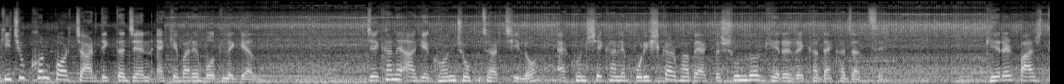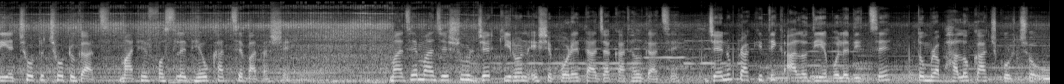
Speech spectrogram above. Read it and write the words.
কিছুক্ষণ পর চারদিকটা যেন একেবারে বদলে গেল। যেখানে আগে ঘন ঝোপঝাড় ছিল, এখন সেখানে পরিষ্কারভাবে একটা সুন্দর ঘেরের রেখা দেখা যাচ্ছে। ঘেরের পাশ দিয়ে ছোট ছোট গাছ, মাঠের ফসলে ঢেউ খাচ্ছে বাতাসে। মাঝে মাঝে সূর্যের কিরণ এসে পড়ে তাজা কাঁঠাল গাছে, যেন প্রাকৃতিক আলো দিয়ে বলে দিচ্ছে, তোমরা ভালো কাজ করছ, উ।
